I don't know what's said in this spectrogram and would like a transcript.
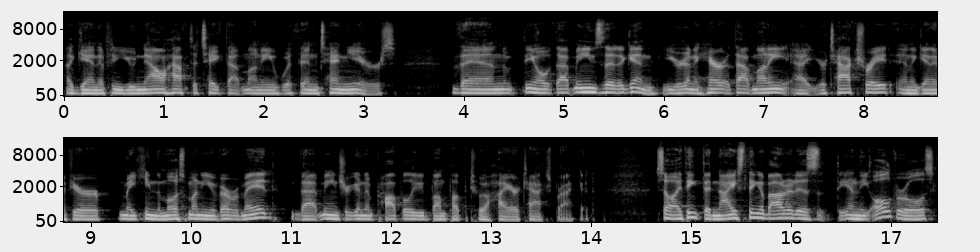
again, if you now have to take that money within 10 years, then you know that means that again you're going to inherit that money at your tax rate and again if you're making the most money you've ever made that means you're going to probably bump up to a higher tax bracket so I think the nice thing about it is in the old rules,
